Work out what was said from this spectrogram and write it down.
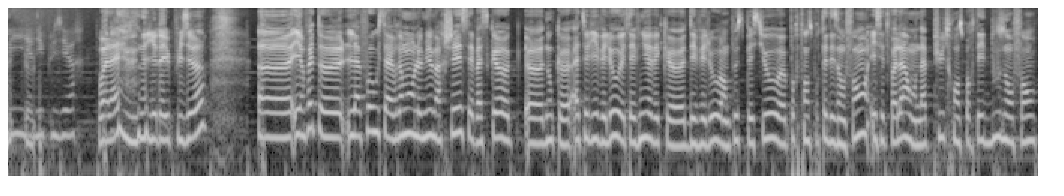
Oui, il y en a eu plusieurs. voilà, il y en a eu plusieurs. Euh, et en fait, euh, la fois où ça a vraiment le mieux marché, c'est parce que euh, donc euh, Atelier Vélo était venu avec euh, des vélos un peu spéciaux euh, pour transporter des enfants. Et cette fois-là, on a pu transporter 12 enfants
